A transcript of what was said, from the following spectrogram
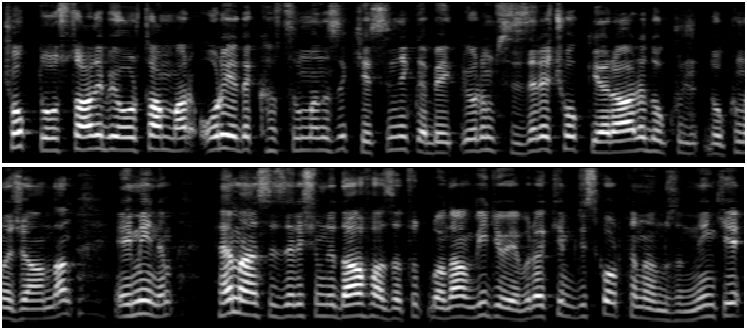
Çok dostane bir ortam var. Oraya da katılmanızı kesinlikle bekliyorum. Sizlere çok yararı doku- dokunacağından eminim. Hemen sizleri şimdi daha fazla tutmadan videoya bırakayım. Discord kanalımızın linki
